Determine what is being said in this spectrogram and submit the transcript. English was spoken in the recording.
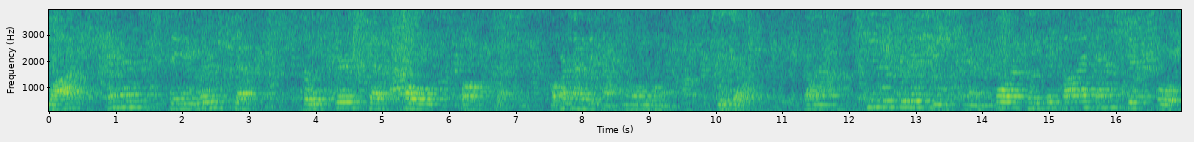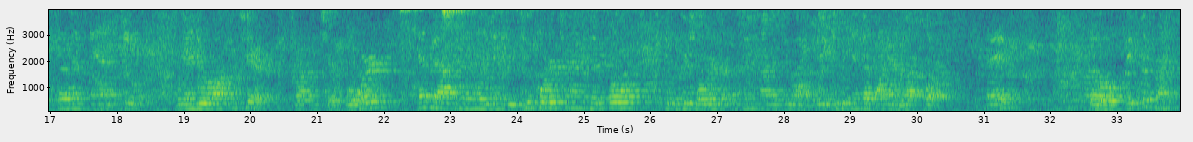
rock and sailor step, coaster step, hold, fall step. One more time with the counts, and then we'll move on. Here we go. One, two, three, and four, coaster five and six, hold seven and eight. We're gonna do a rocking chair. Rocking chair forward and back, and then we're gonna do two quarter turns, hip roll, give your shoulders at the you want. We end up on your left foot. Okay? So face the front.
